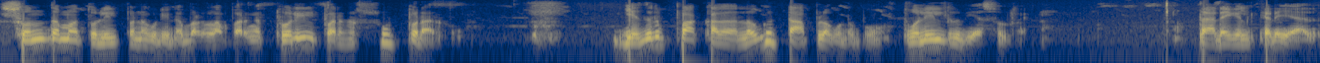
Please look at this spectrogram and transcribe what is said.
சொந்தமா தொழில் பண்ணக்கூடிய நபர்கள்லாம் பாருங்க தொழில் பாருங்க சூப்பரா இருக்கும். எதிர்பார்க்காத அளவுக்கு டாப்ல கொண்டு போகும். தொழில் ரீதியா சொல்றேன். தடைகள் கிடையாது.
